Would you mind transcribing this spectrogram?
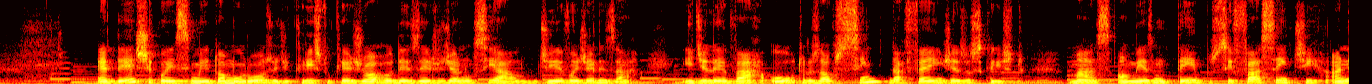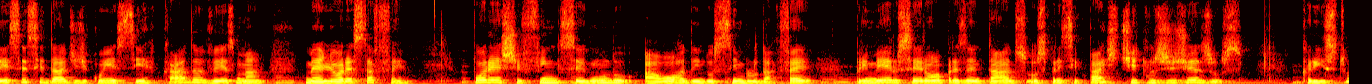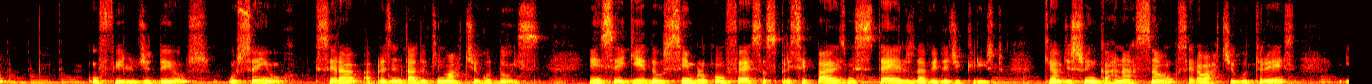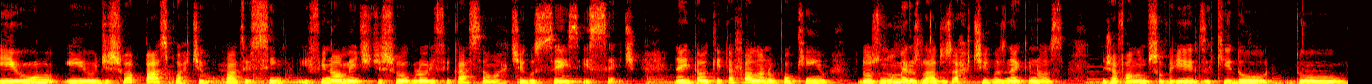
É deste conhecimento amoroso de Cristo que jorra o desejo de anunciá-lo, de evangelizar e de levar outros ao sim da fé em Jesus Cristo, mas, ao mesmo tempo, se faz sentir a necessidade de conhecer cada vez mais, melhor esta fé. Por este fim, segundo a ordem do símbolo da fé, primeiro serão apresentados os principais títulos de Jesus: Cristo, o Filho de Deus, o Senhor, que será apresentado aqui no artigo 2. Em seguida, o símbolo confessa os principais mistérios da vida de Cristo, que é o de sua encarnação, que será o artigo 3, e o, e o de sua Páscoa, artigo 4 e 5, e finalmente de sua glorificação, artigos 6 e 7. Né? Então aqui está falando um pouquinho dos números lá dos artigos, né, que nós já falamos sobre eles aqui, do, do,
